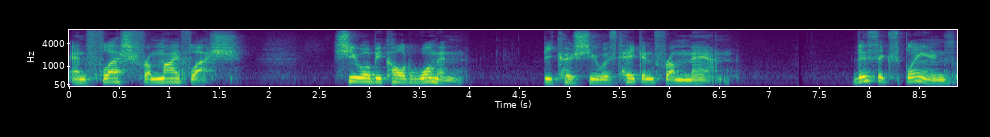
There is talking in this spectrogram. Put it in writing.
and flesh from my flesh. She will be called woman, because she was taken from man. This explains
